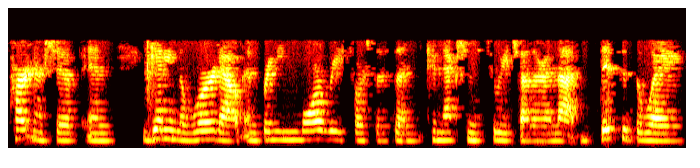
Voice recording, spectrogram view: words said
partnership in getting the word out and bringing more resources and connections to each other, and that this is the way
